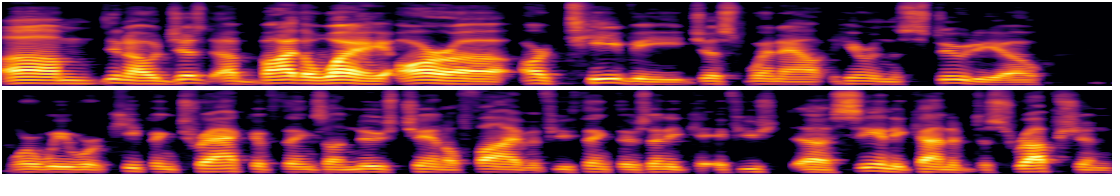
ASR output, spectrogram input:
Um, you know, just uh, by the way, our uh, our TV just went out here in the studio where we were keeping track of things on News Channel Five. If you think there's any, if you uh, see any kind of disruption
